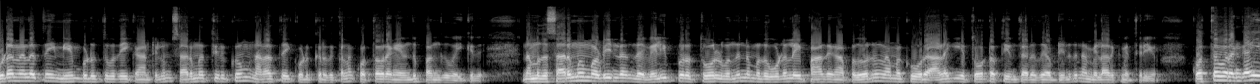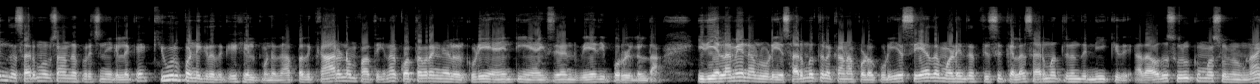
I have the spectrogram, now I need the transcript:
உடல் நலத்தை மேம்படுத்துவதை காட்டிலும் சருமத்திற்கும் நலத்தை கொடுக்கறதுக்கெல்லாம் கொத்தவரங்காய் வந்து பங்கு வகிக்குது. நமது சருமம் அப்படின்ற அந்த வெளிப்புற தோல் வந்து நமது உடலை பாதுகாப்பதோடு நமக்கு ஒரு அழகிய தோட்டத்தையும் தருது அப்படின்றது நம்ம எல்லாருக்குமே தெரியும். கொத்தவரங்காய் இந்த சருமம் சார்ந்த பிரச்சனைகளுக்கு க்யூர் பண்ணிக்கிறதுக்கு ஹெல்ப் பண்ணுது. அப்போ அது காரணம் பார்த்தீங்கன்னா கொத்தவரங்காயில் இருக்கக்கூடிய ஆன்டி ஆக்சிடென்ட் வேதிப்பொருள்கள் தான். இது எல்லாமே நம்மளுடைய சருமத்தில் காணப்படக்கூடிய சேதமடைந்த திசுக்களை சருமத்திலிருந்து நீக்குது. அதாவது சுருக்கமாக சொல்லணும்னா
